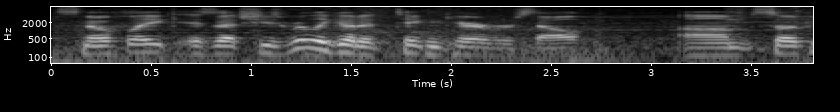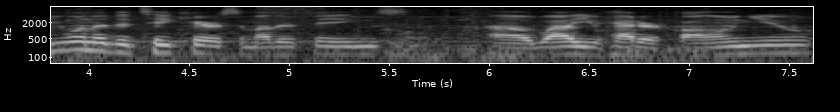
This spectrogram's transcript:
Snowflake is that she's really good at taking care of herself. Um, so if you wanted to take care of some other things uh, while you had her following you,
